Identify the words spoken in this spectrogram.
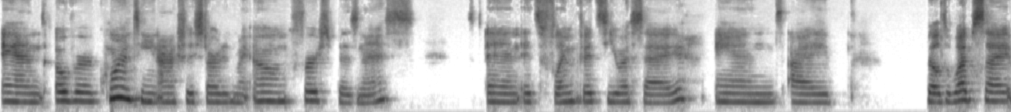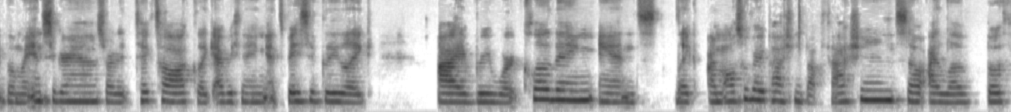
And over quarantine, I actually started my own first business and it's Flame Fits USA. And I built a website, built my Instagram, started TikTok, like everything. It's basically like I rework clothing and like I'm also very passionate about fashion. So I love both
